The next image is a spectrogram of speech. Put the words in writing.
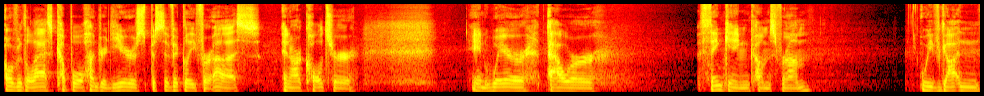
over the last couple hundred years, specifically for us in our culture, and where our thinking comes from, we've gotten,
